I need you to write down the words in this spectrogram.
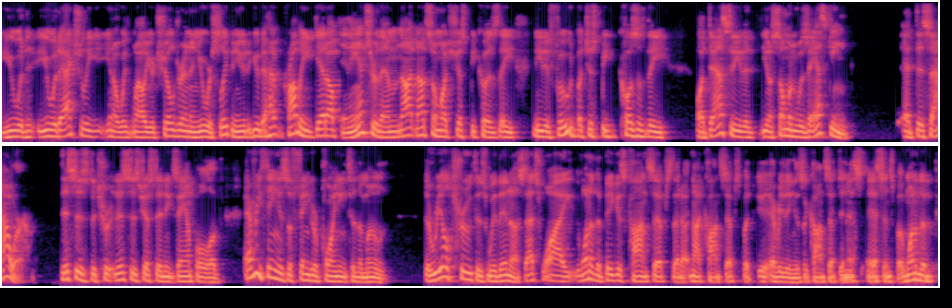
you would you would actually you know with while your children and you were sleeping you'd you'd have probably get up and answer them not not so much just because they needed food but just because of the audacity that you know someone was asking at this hour. This is the true this is just an example of everything is a finger pointing to the moon. The real truth is within us. That's why one of the biggest concepts that not concepts but everything is a concept in es- essence but one of the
